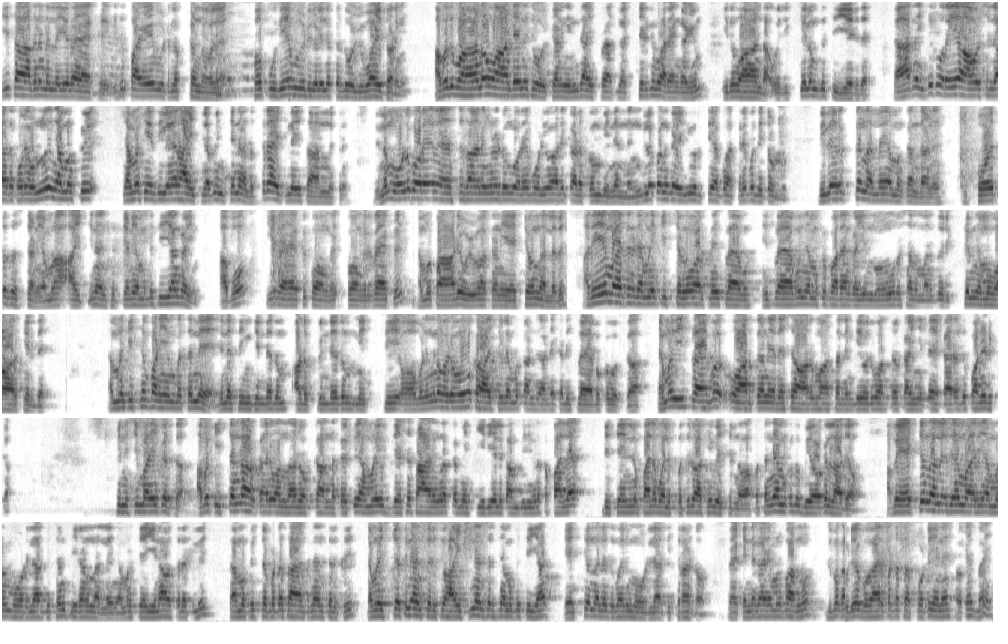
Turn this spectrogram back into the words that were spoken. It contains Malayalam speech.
ഈ സാധനം ഉണ്ടല്ലോ ഈ റാക്ക് ഇത് പഴയ വീട്ടിലൊക്കെ ഉണ്ടാവല്ലേ? ഇപ്പൊ പുതിയ വീടുകളിലൊക്കെ ഇത് ഒഴിവായി തുടങ്ങി. അപ്പൊ ഇത് വേണോ വേണ്ടേന്ന് ചോദിക്കുകയാണെങ്കിൽ എന്റെ അഭിപ്രായത്തിൽ ഒറ്റയ്ക്ക് പറയാൻ കഴിയും ഇത് വേണ്ട. ഒരിക്കലും ഇത് ചെയ്യരുത്. കാരണം ഇത് കുറെ ആവശ്യമില്ലാത്ത കുറെ ഒന്ന് നമുക്ക് നമുക്ക് എതിലേറെ ആയിട്ടില്ല അപ്പൊ എനിക്ക് തന്നെ ഉണ്ട് ഇത്ര ആയിട്ടില്ല ഈ സാധനം നിൽക്കുന്നത് ഇതിന്റെ മുകളിൽ കുറെ വേസ്റ്റ് സാധനങ്ങൾ ഇടും കുറെ പൊടി വാരി കിടക്കും. പിന്നെ എന്തെങ്കിലുമൊക്കെ ഒന്ന് കഴുകി വൃത്തിയാക്കും അത്രേ പതിയിട്ടുള്ളൂ ഇതിലൊക്കെ നല്ല നമുക്ക് എന്താണ് ഇപ്പോഴത്തെ സിസ്റ്റമാണ് നമ്മളെ ഐറ്റിനനുസരിച്ചാണ് നമുക്ക് ചെയ്യാൻ കഴിയും. അപ്പോ ഈ റാക്ക് കോൺക്രീറ്റ് റാക്ക് നമ്മൾ പാടി ഒഴിവാക്കുകയാണ് ഏറ്റവും നല്ലത്. അതേമാതിരി തന്നെ നമ്മൾ ഈ കിച്ചണും വാർക്കണ സ്ലാബും ഈ സ്ലാബും നമുക്ക് പറയാൻ കഴിയും നൂറ് ശതമാനത്തിൽ ഒരിക്കലും നമ്മൾ വാർക്കരുത്. നമ്മൾ കിച്ചൺ പണിയുമ്പോൾ തന്നെ ഇതിന്റെ സിങ്കിന്റെതും അടുപ്പിന്റെതും മിക്സി ഓവൺ ഇങ്ങനെ ഓരോ കാഴ്ചകൾ നമ്മൾ കണ്ടു കണ്ടേക്കാണ്ട് ഈ സ്ലാബൊക്കെ വെക്കുക. നമ്മൾ ഈ സ്ലാബ് വാർക്കുകയാണ് ഏകദേശം ആറുമാസം അല്ലെങ്കിൽ ഒരു വർഷം കഴിഞ്ഞിട്ട് ഏക്കാരം ഇത് പണിയെടുക്കുക. ഫിനിഷിംഗ് പണിയൊക്കെ എത്തുക. അപ്പൊ കിച്ചണിന്റെ ആൾക്കാർ വന്നാലും ഒക്കെ അന്നൊക്കെ നമ്മൾ ഈ ഉദ്ദേശ സാധനങ്ങളൊക്കെ മെറ്റീരിയൽ കമ്പനികളൊക്കെ പല ഡിസൈനിലും പല വലുപ്പത്തിലും ആക്കി വെച്ചിട്ടുണ്ടാവും. അപ്പൊ തന്നെ നമുക്കിത് ഉപയോഗം ഇല്ലാതെയാവും അപ്പൊ ഏറ്റവും നല്ല ഇതേമാതിരി നമ്മൾ മോഡുലാർ കിച്ചൺ ചെയ്യണം നല്ലത്. നമ്മൾ ചെയ്യുന്ന അവസരത്തിൽ നമുക്ക് ഇഷ്ടപ്പെട്ട സാധനത്തിനനുസരിച്ച് നമ്മൾ ഇഷ്ടത്തിനനുസരിച്ച് ഹൈറ്റിനനുസരിച്ച് നമുക്ക് ചെയ്യാൻ ഏറ്റവും നല്ല ഇതുമാതിരി മോഡുലാർ കിച്ചൺ കേട്ടോ റാക്കിന്റെ കാര്യം നമ്മൾ പറഞ്ഞു. ഇതിപ്പോ വീഡിയോ ഉപകാരപ്പെട്ട സപ്പോർട്ട് ചെയ്യണേ. Okay bye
